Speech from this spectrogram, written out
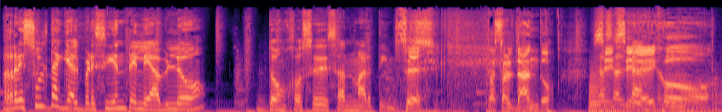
resulta que al presidente le habló don José de San Martín. Sí, sí, Está saltando. sí, saltando. le dijo,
